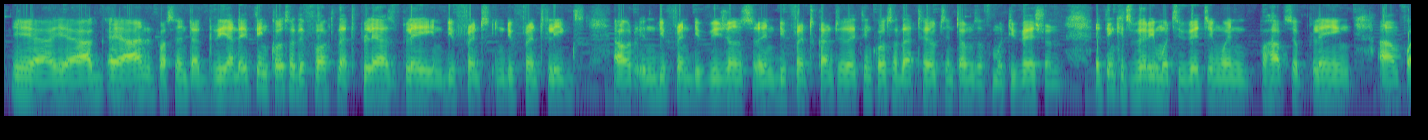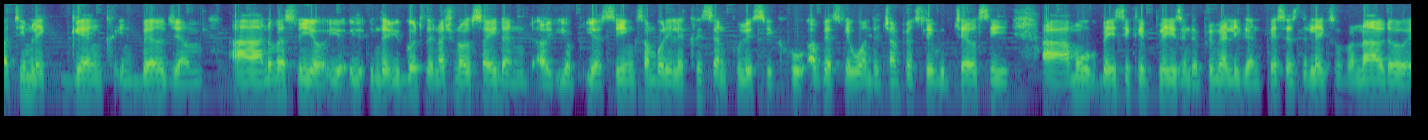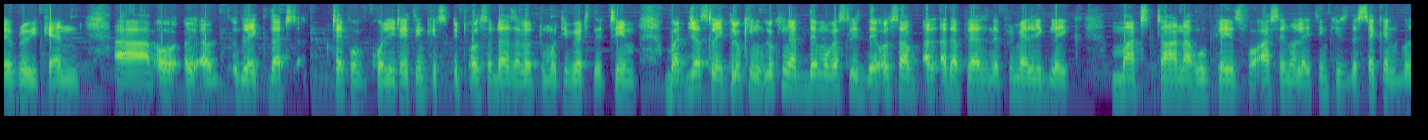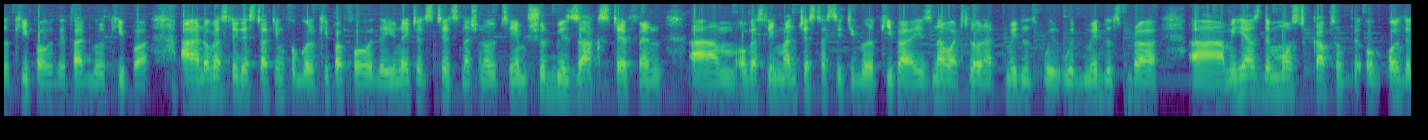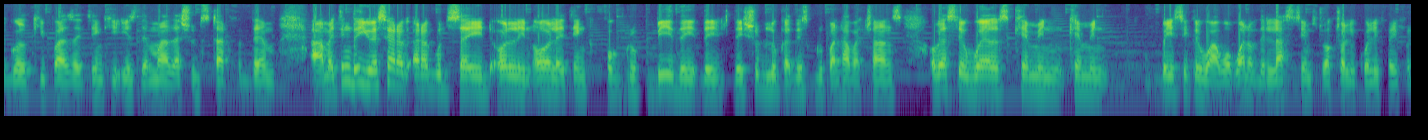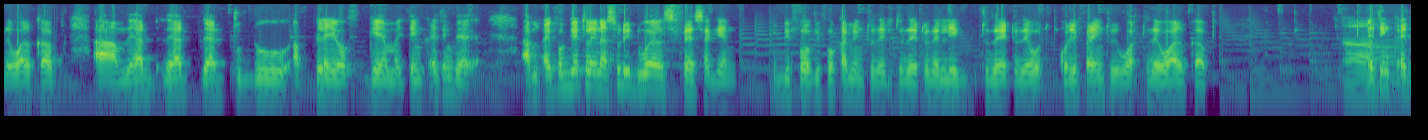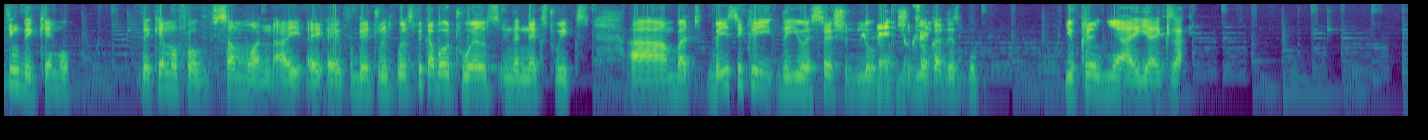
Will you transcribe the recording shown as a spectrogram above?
Yeah, yeah, yeah, hundred percent agree. And I think also the fact that players play in different in different leagues or in different divisions in different countries, I think also that helps in terms of motivation. I think it's very motivating when perhaps you're playing um, for a team like Genk in Belgium, and obviously you you go to the national side and uh, you're you're seeing somebody like Christian Pulisic who obviously won the Champions League with Chelsea, um, who basically plays in the Premier League and faces the likes of Ronaldo every weekend uh, or Uh, uh, like that type of quality. I think it's, it also does a lot to motivate the team. But just like looking looking at them, obviously they also have other players in the Premier League like Matt Turner who plays for Arsenal. I think he's the second goalkeeper or the third goalkeeper, and obviously the starting for goalkeeper for the United States national team should be Zach Steffen. Um, obviously Manchester City goalkeeper is now at loan at Middles with, with Middlesbrough. Um, he has the most caps of the of all the goalkeepers. I think he is the man that should start for them. Um, I think the USA are, are a good side. All in all, I think for Group B, they, they they should look at this group and have a chance. Obviously, Wales came in came in basically were one of the last teams to actually qualify for the World Cup. Um, they had they had they had to do a playoff game. I think I think they um, I forget Linus who did Wales face again before before coming to the to the to the league to the to the qualifying to the to the World Cup. I think I Um, think they came off they came off of someone I I, I forget. We'll, we'll speak about Wales in the next weeks. Um, but basically, the USA should look Ukraine, should Ukraine. look at this book. Ukraine, yeah, yeah, exactly.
